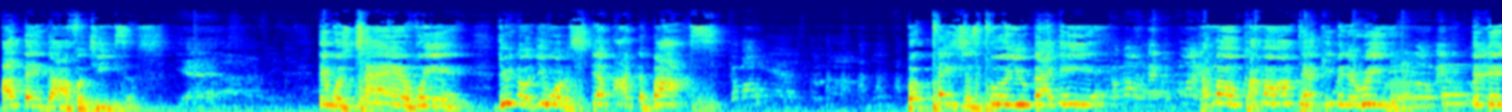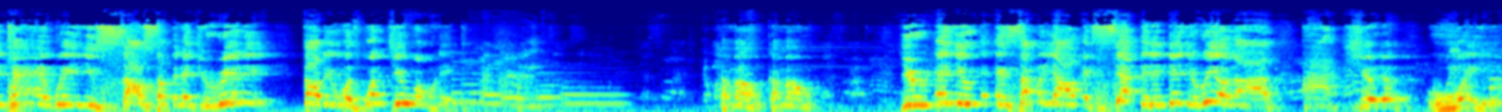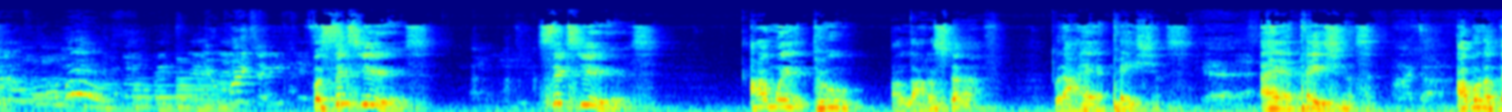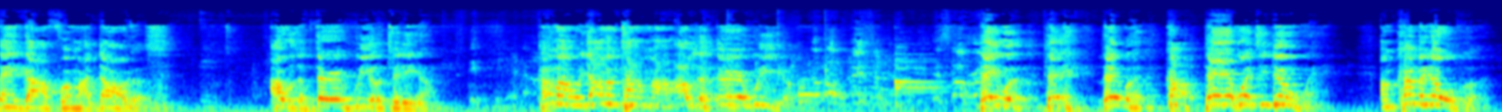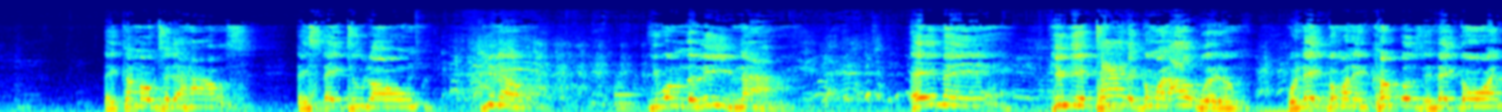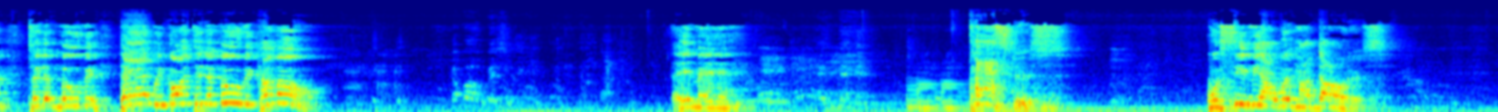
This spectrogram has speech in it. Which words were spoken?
I thank God for Jesus. Yeah. It was time when you know you want to step out the box. Come on. But patience pull you back in. Come on, make it play. Come on, come on. I'm telling keeping it real It been time when you saw something that you really thought it was what you wanted. Come on, come on. You and you and some of y'all accepted it, then you realize I should have waited. For six years. Six years. I went through a lot of stuff, but I had patience. I had patience. I want to thank God for my daughters. I was a third wheel to them. Come on, y'all I'm talking about. I was a third wheel. They were they They would call, Dad, what you doing? I'm coming over. They come over to the house. They stay too long. You know, you want them to leave now. Amen. You get tired of going out with them when they going in couples and they going to the movie. Dad, we going to the movie. Come on. Come on, Bishop. Amen. Amen. Pastors will see me out with my daughters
